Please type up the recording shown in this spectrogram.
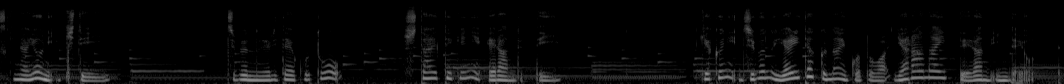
好きなように生きていい。自分のやりたいことを主体的に選んでっていい。逆に自分のやりたくないことはやらないって選んでいいんだよって、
